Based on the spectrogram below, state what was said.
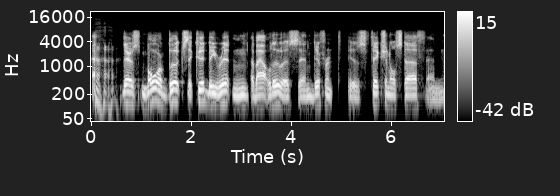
There's more books that could be written about Lewis and different his fictional stuff, and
